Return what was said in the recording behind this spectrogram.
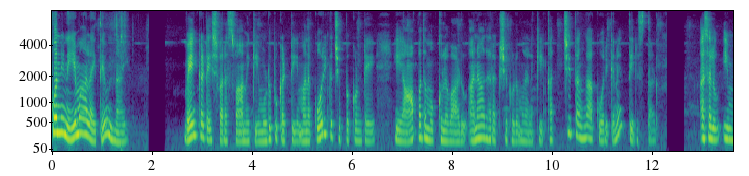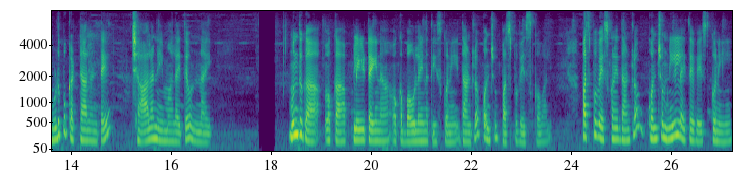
కొన్ని నియమాలైతే ఉన్నాయి. వెంకటేశ్వర స్వామికి ముడుపు కట్టి మన కోరిక చెప్పుకుంటే ఈ ఆపద మొక్కులవాడు అనాథ రక్షకుడు మనకి ఖచ్చితంగా ఆ కోరికని తీరుస్తాడు. అసలు ఈ ముడుపు కట్టాలంటే చాలా నియమాలు అయితే ఉన్నాయి. ముందుగా ఒక ప్లేట్ అయినా ఒక బౌల్ అయినా తీసుకొని దాంట్లో కొంచెం పసుపు వేసుకోవాలి. పసుపు వేసుకొని దాంట్లో కొంచెం నీళ్ళు అయితే వేసుకొని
